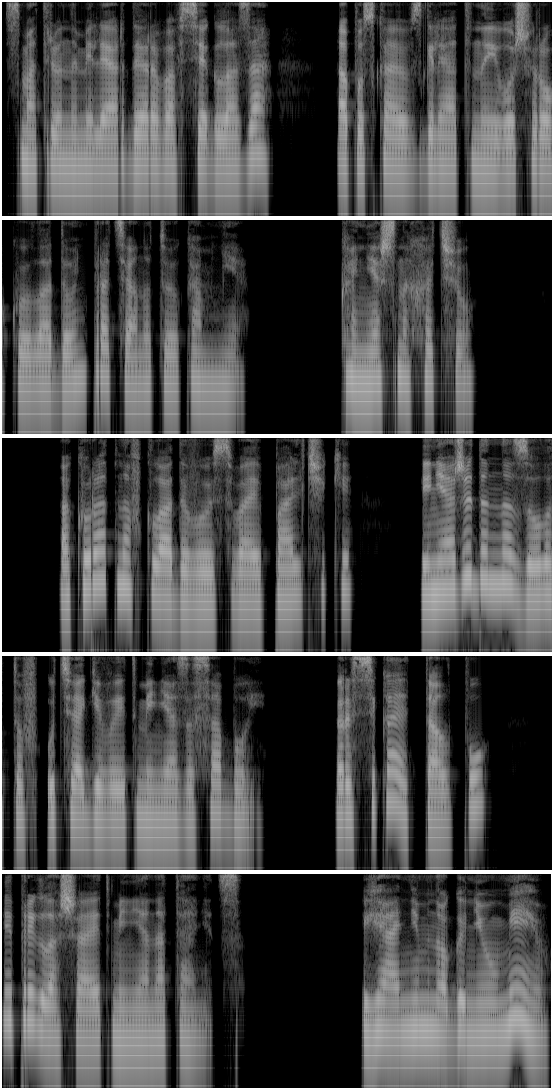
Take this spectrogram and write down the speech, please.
Смотрю на миллиардера во все глаза, опускаю взгляд на его широкую ладонь, протянутую ко мне. «Конечно, хочу». Аккуратно вкладываю свои пальчики, и неожиданно Золотов утягивает меня за собой, рассекает толпу и приглашает меня на танец. Я немного не умею.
